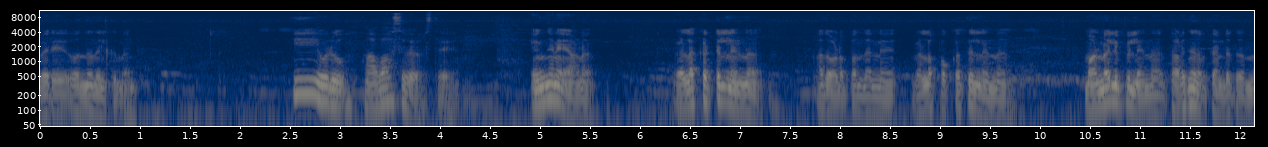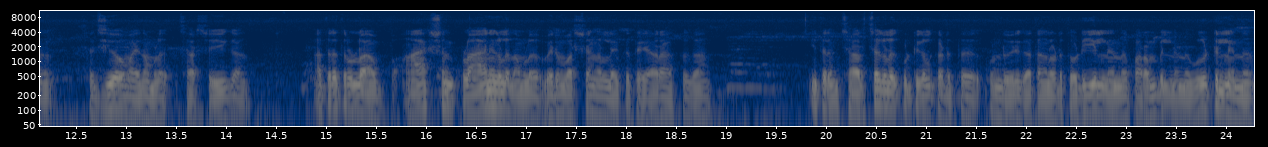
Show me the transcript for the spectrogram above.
വരെ വന്ന് നിൽക്കുന്നുണ്ട്. ഈ ഒരു ആവാസ വ്യവസ്ഥയെ എങ്ങനെയാണ് വെള്ളക്കെട്ടിൽ നിന്ന് അതോടൊപ്പം തന്നെ വെള്ളപ്പൊക്കത്തിൽ നിന്ന് മണ്ണൊലിപ്പിൽ നിന്ന് തടഞ്ഞു നിർത്തേണ്ടതെന്ന് സജീവമായി നമ്മൾ ചർച്ച ചെയ്യുക. അത്തരത്തിലുള്ള ആക്ഷൻ പ്ലാനുകൾ നമ്മൾ വരും വർഷങ്ങളിലേക്ക് തയ്യാറാക്കുക. ഇത്തരം ചർച്ചകൾ കുട്ടികൾക്കടുത്ത് കൊണ്ടുവരിക തങ്ങളുടെ തൊടിയിൽ നിന്ന് പറമ്പിൽ നിന്ന് വീട്ടിൽ നിന്ന്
